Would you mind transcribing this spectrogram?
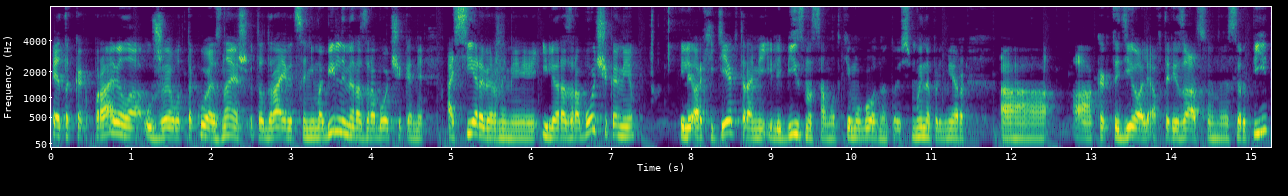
это, как правило, уже вот такое, знаешь, это драйвится не мобильными разработчиками, а серверными или разработчиками, или архитекторами, или бизнесом, вот кем угодно. То есть мы, например, а, а, как-то делали авторизацию на SRP,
